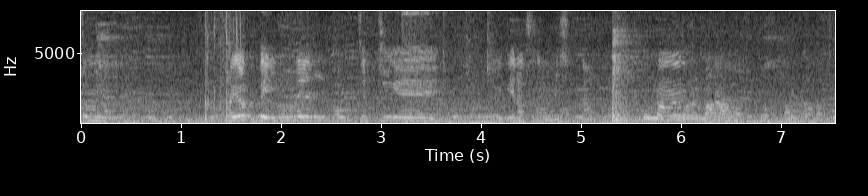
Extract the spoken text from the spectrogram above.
좀 가격대 있는 밥집 중에 여기랑 상미식당? 얼마나 왔어? 많이 안 왔어?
